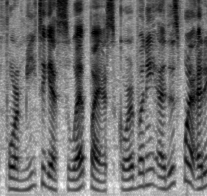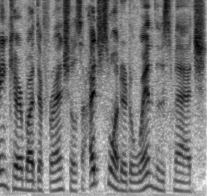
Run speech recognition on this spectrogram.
for me to get swept by a Scorbunny. at this point, I didn't care about differentials. I just wanted to win this match.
